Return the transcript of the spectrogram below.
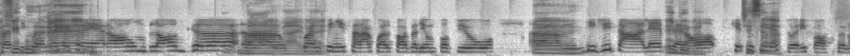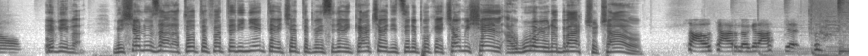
cioè figu- sicuramente eh. creerò un blog, Vai, eh, vai, vai. quindi sarà qualcosa di un po' più ehm, Eh. digitale, Evviva, però che ci tutti sarà. i lettori possono Evviva! Michelle Usala, torte fatte di niente, ricette per insegnare in caccia, edizione poche. Ciao Michelle, auguri, un abbraccio, ciao! Ciao Carlo, grazie.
